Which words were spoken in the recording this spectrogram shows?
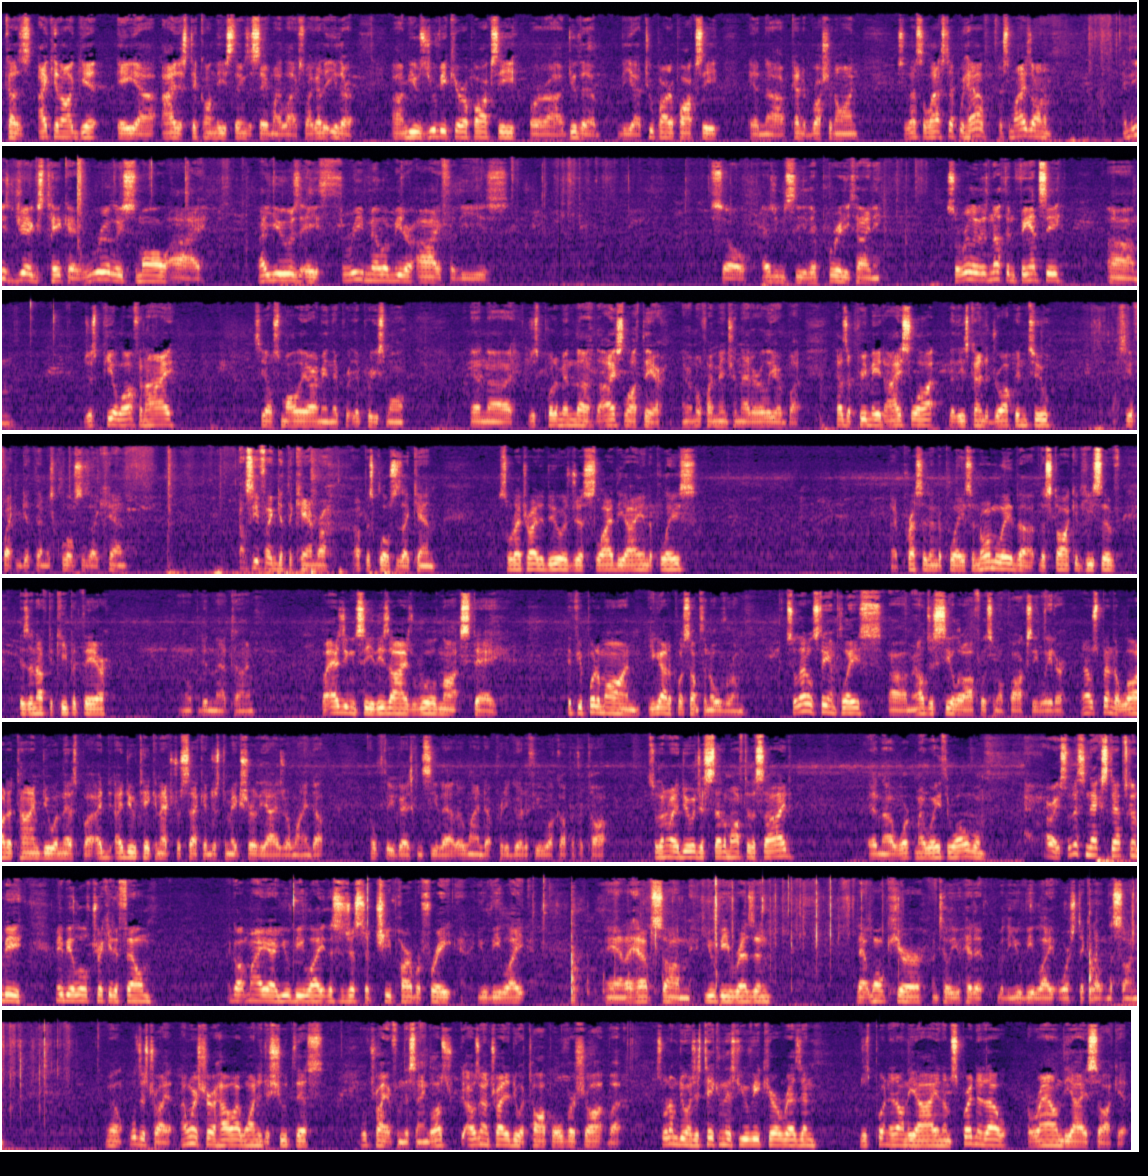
because I cannot get a uh, eye to stick on these things to save my life. So I got to either um, use UV Cure epoxy or uh, do the the uh, two-part epoxy and uh, kind of brush it on. So that's the last step we have. Put some eyes on them. And these jigs take a really small eye. I use a three millimeter eye for these. So as you can see, they're pretty tiny. So really, there's nothing fancy. Um, just peel off an eye. See how small they are? I mean, they're, pre they're pretty small. And uh, just put them in the, the eye slot there. I don't know if I mentioned that earlier, but it has a pre-made eye slot that these kind of drop into. I'll see if I can get them as close as I can. I'll see if I can get the camera up as close as I can. So what I try to do is just slide the eye into place. I press it into place. And normally the, the stock adhesive is enough to keep it there. Nope, didn't that time. But as you can see, these eyes will not stay. If you put them on, you got to put something over them. So that'll stay in place, um, and I'll just seal it off with some epoxy later. And I'll spend a lot of time doing this, but I, I do take an extra second just to make sure the eyes are lined up. Hopefully you guys can see that. They're lined up pretty good if you look up at the top. So then what I do is just set them off to the side and uh, work my way through all of them. Alright, so this next step is going to be maybe a little tricky to film. I got my uh, UV light. This is just a cheap Harbor Freight UV light. And I have some UV resin that won't cure until you hit it with a UV light or stick it out in the sun. Well, we'll just try it. I weren't sure how I wanted to shoot this. We'll try it from this angle. I was, I was going to try to do a top over shot, but so what I'm doing is just taking this UV cure resin, just putting it on the eye, and I'm spreading it out around the eye socket.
